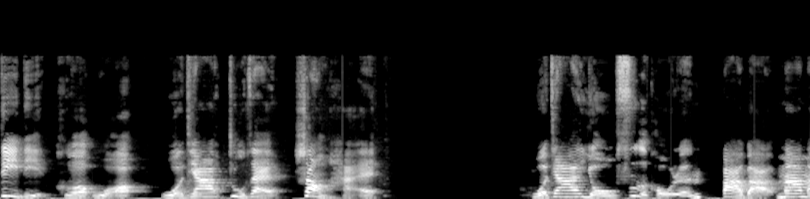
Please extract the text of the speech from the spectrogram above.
弟弟和我。我家住在上海。我家有四口人：爸爸妈妈、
